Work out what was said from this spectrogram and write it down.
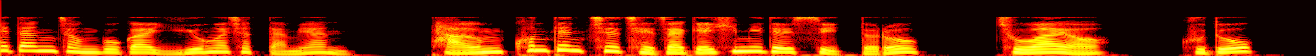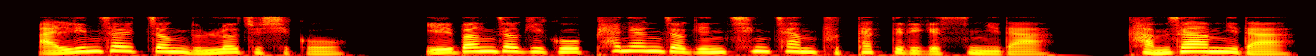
해당 정보가 유용하셨다면 다음 콘텐츠 제작에 힘이 될 수 있도록 좋아요, 구독, 알림 설정 눌러주시고 일방적이고 편향적인 칭찬 부탁드리겠습니다. 감사합니다.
